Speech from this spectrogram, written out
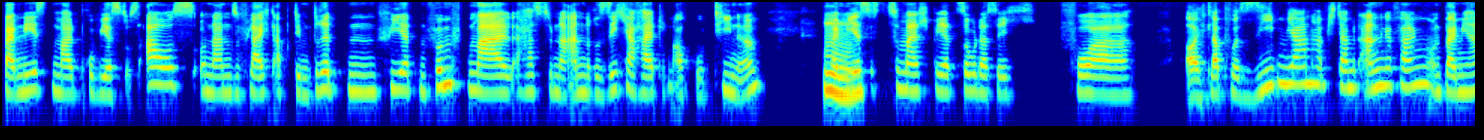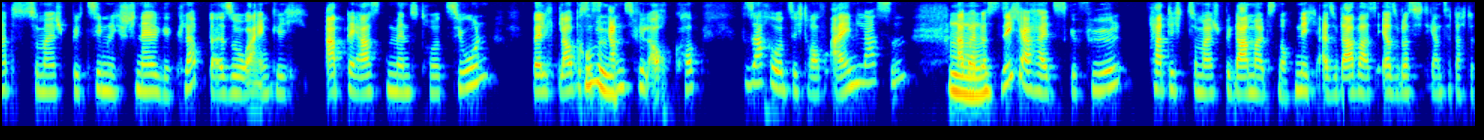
beim nächsten Mal probierst du es aus und dann so vielleicht ab dem dritten, vierten, fünften Mal hast du eine andere Sicherheit und auch Routine. Mhm. Bei mir mhm. ist es zum Beispiel jetzt so, dass ich vor, oh, ich glaube, vor sieben Jahren habe ich damit angefangen und bei mir hat es zum Beispiel ziemlich schnell geklappt, also eigentlich ab der ersten Menstruation, weil ich glaube, cool. es ist ganz viel auch Kopfsache und sich darauf einlassen. Mhm. Aber das Sicherheitsgefühl, hatte ich zum Beispiel damals noch nicht. Also da war es eher so, dass ich die ganze Zeit dachte,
